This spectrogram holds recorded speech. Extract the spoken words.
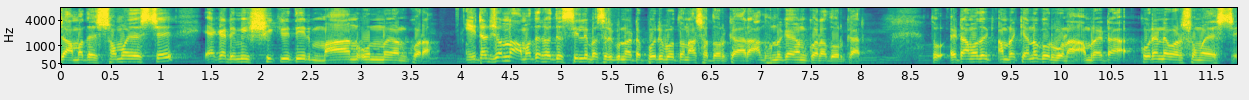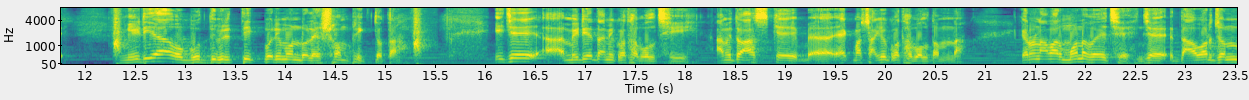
যে আমাদের সময় এসছে একাডেমিক স্বীকৃতির মান উন্নয়ন করা। এটার জন্য আমাদের হয়তো সিলেবাসের কোনো একটা পরিবর্তন আসা দরকার, আধুনিকায়ন করা দরকার। তো এটা আমাদের, আমরা কেন করব না? আমরা এটা করে নেওয়ার সময় এসছে। মিডিয়া ও বুদ্ধিবৃত্তিক পরিমণ্ডলে সম্পৃক্ততা। এই যে মিডিয়াতে আমি কথা বলছি আমি তো আজকে এক মাস আগেও কথা বলতাম না। কারণ আমার মনে হয়েছে যে দাওয়ার জন্য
